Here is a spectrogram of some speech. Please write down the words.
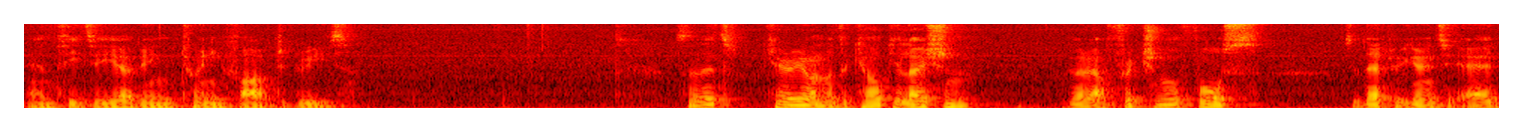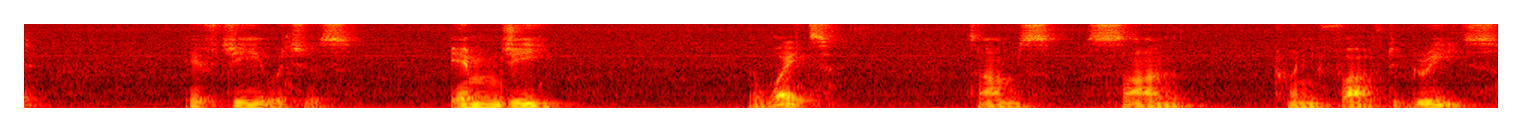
And theta here being 25 degrees. So let's carry on with the calculation. We've got our frictional force. To that we're going to add fg which is mg the weight times sine 25 degrees.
